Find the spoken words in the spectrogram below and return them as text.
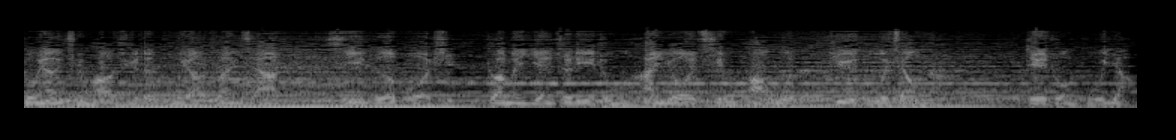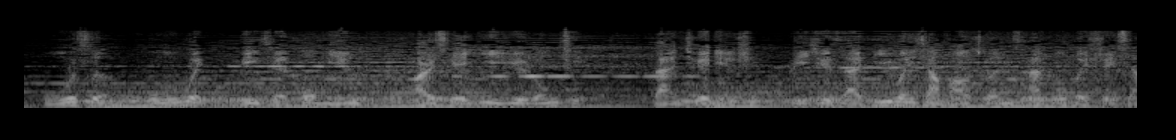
中央情报局的毒药专家西德博士专门研制了一种含有氰化物的剧毒胶囊。这种毒药无色无味，并且透明，而且易于溶解。但缺点是必须在低温下保存才不会失效。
